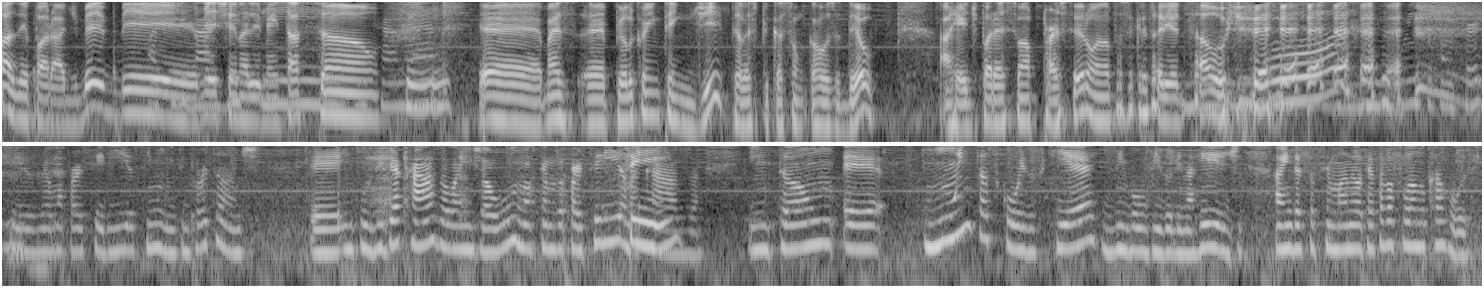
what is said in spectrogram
Fazer parar de beber, Atividade mexer na alimentação. física, né? Sim. É, mas é, pelo que eu entendi, pela explicação que a Rosa deu, a rede parece uma parceirona pra Secretaria de Saúde. né? Muito, com certeza. É uma parceria, assim, muito importante. É, inclusive a casa lá em Jaú, nós temos a parceria Sim. na casa. Então, é, muitas coisas que é desenvolvido ali na rede, ainda essa semana eu até estava falando com a Rose.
